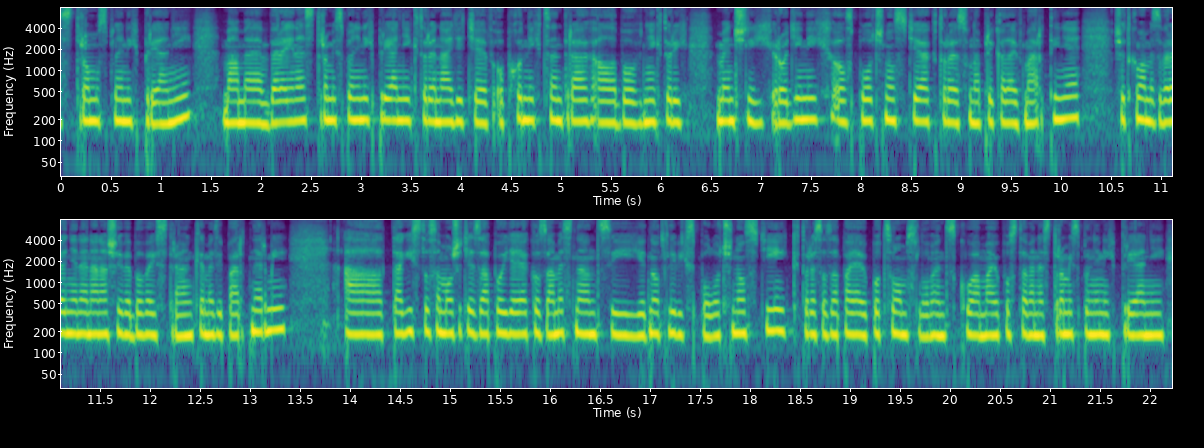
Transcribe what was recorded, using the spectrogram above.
stromu splnených prianí. Máme verejné stromy splnených prianí, ktoré nájdete v obchodných centrách alebo v niektorých menších rodinných spoločnostiach, ktoré sú napríklad aj v Martine. Všetko máme zverejnené na našej webovej stránke medzi partnermi a takisto sa môžete zapojiť aj ako zamestnanci jednotlivých spoločností, ktoré sa zapájajú po celom Slovensku a majú postavené stromy splnených prianí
